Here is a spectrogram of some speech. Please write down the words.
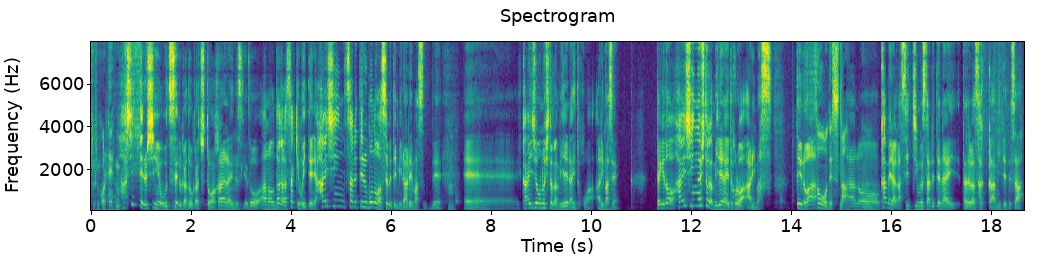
これ、走ってるシーンを映せるかどうかはちょっとわからないですけど、あの、だからさっきも言ったように配信されてるものは全て見られますんで、うんえー会場の人が見れないとこはありません。だけど、配信の人が見れないところはあります。っていうのは、そうですな。あの、うんカメラがスイッチングされてない、例えばサッカー見ててさ、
